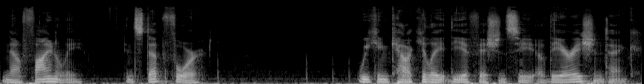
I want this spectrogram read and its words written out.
Now finally, in step 4, we can calculate the efficiency of the aeration tank.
